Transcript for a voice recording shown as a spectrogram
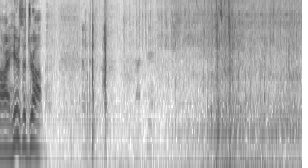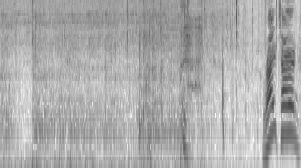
All right, here's the drop. Right turn.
